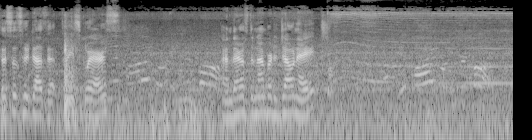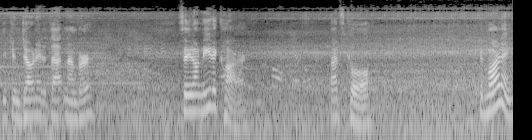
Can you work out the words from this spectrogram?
This is who does it, three squares. And there's the number to donate. You can donate at that number. So you don't need a car. That's cool. Good morning.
